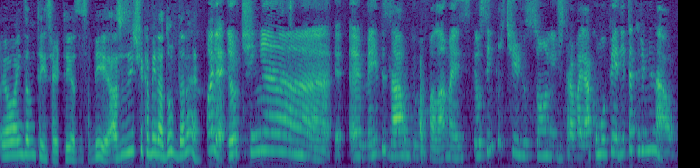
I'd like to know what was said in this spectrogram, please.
eu ainda não tenho certeza, sabia? Às vezes a gente fica bem na dúvida, né? Olha, eu tinha. É é meio bizarro o que eu vou falar, mas eu sempre tive o sonho de trabalhar como perita criminal.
